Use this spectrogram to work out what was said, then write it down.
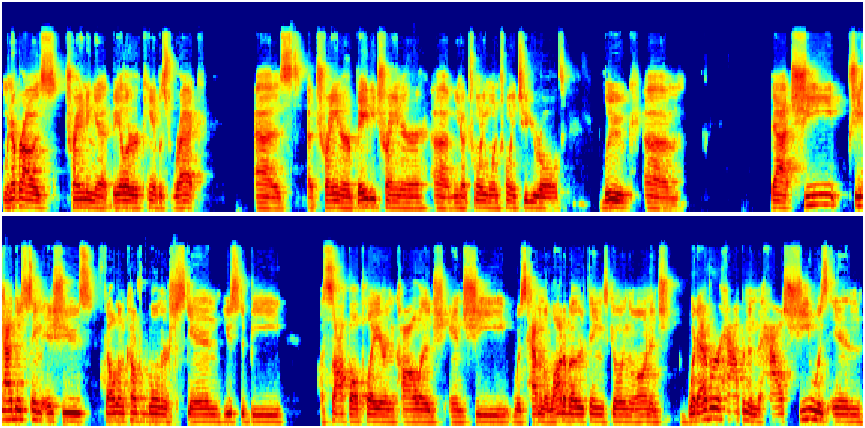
whenever I was training at Baylor Campus Rec, as a trainer, baby trainer, um, you know, 21, 22 year old Luke, um, that she she had those same issues, felt uncomfortable in her skin, used to be a softball player in college, and she was having a lot of other things going on, and whatever happened in the house, she was in.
